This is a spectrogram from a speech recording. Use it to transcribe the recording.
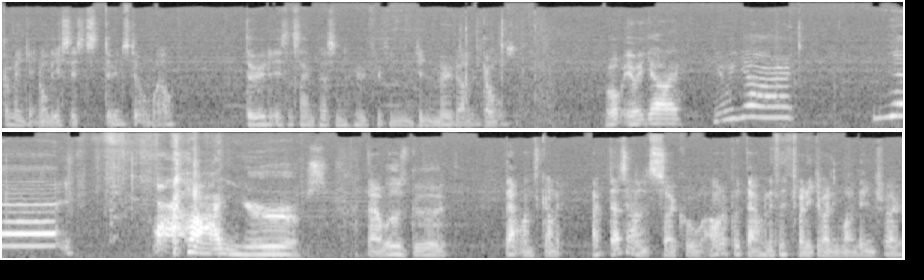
Got me getting all the assists. Dude's doing well. Dude is the same person who freaking didn't move out of the goals. Oh, here we go. Here we go. Yeah. Ah, yes. That was good. That one's gonna that sounds so cool. I want to put that one in the 2021 intro.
